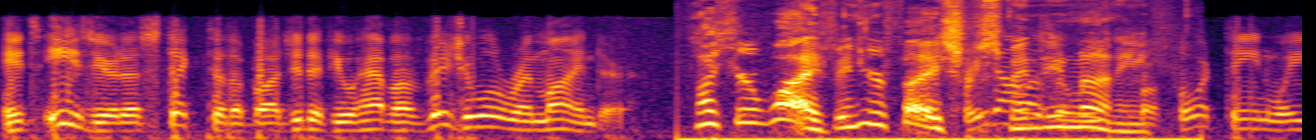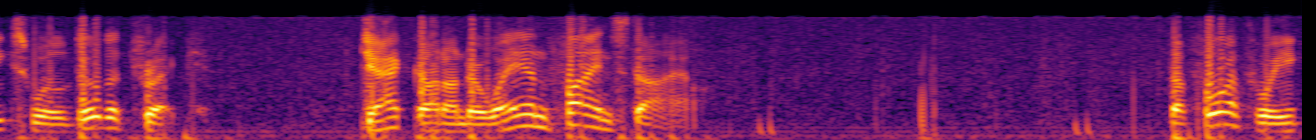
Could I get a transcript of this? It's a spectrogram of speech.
it's easier to stick to the budget if you have a visual reminder. Like your wife in your face for spending money. for 14 weeks we'll do the trick. Jack got underway in fine style. The fourth week,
